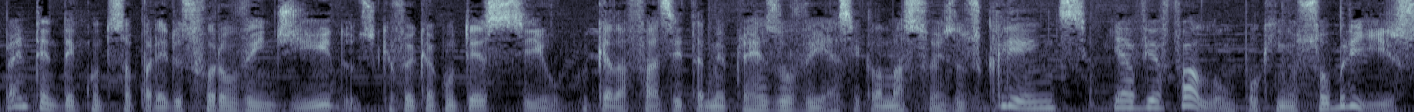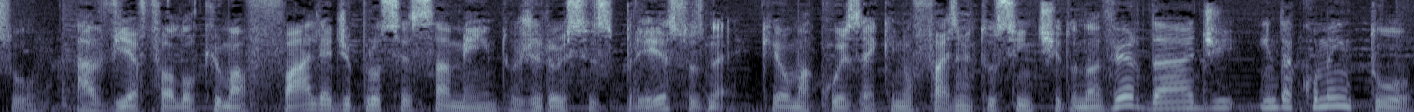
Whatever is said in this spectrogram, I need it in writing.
Para entender quantos aparelhos foram vendidos, o que foi que aconteceu, o que ela fazia também para resolver as reclamações dos clientes, e a Via falou um pouquinho sobre isso. A Via falou que uma falha de processamento gerou esses preços, né? Que é uma coisa que não faz muito sentido na verdade, ainda comentou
